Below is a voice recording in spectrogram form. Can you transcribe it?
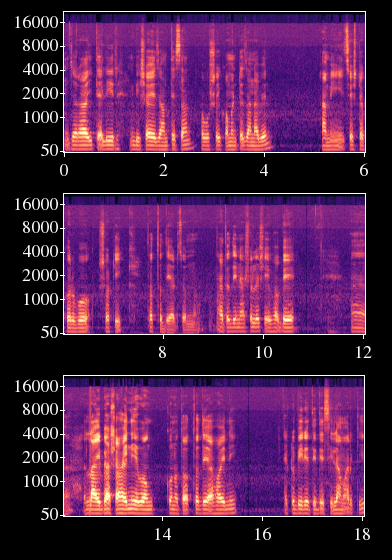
যারা ইতালির বিষয়ে জানতে চান, অবশ্যই কমেন্টে জানাবেন। আমি চেষ্টা করব সঠিক তথ্য দেওয়ার জন্য। এতদিন আসলে সেভাবে লাইভে আসা হয়নি এবং কোনো তথ্য দেওয়া হয়নি। একটু বিরতি দিয়েছিলাম আর কি।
